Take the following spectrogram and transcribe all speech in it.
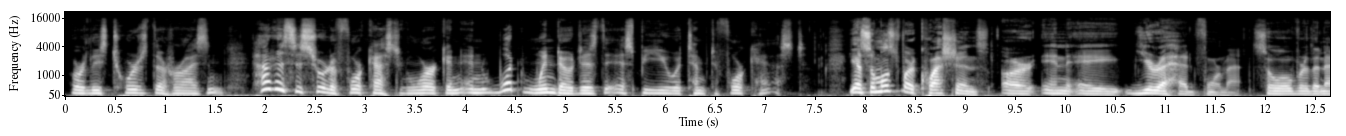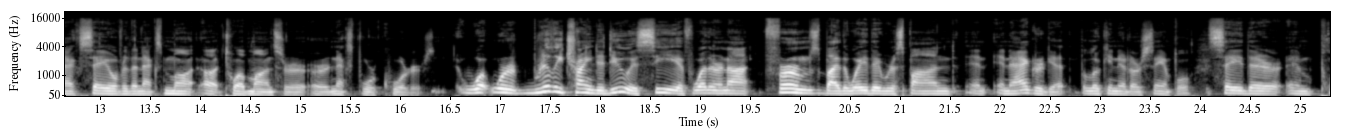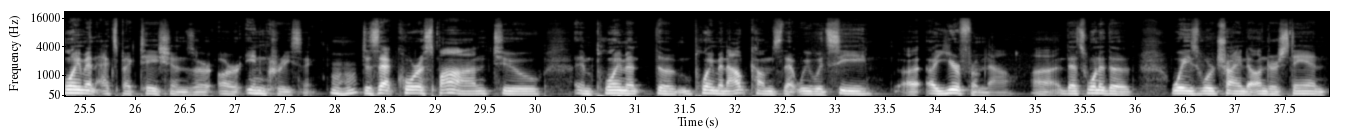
or at least towards the horizon. How does this sort of forecasting work, and, and what window does the SBU attempt to forecast? Yeah, so most of our questions are in a year ahead format. So over the next, say, over the next month, uh, 12 months or, or next four quarters. What we're really trying to do is see if whether or not firms, by the way they respond in, in aggregate, looking at our sample, say their employment expectations are, are increasing. Does that correspond to employment, the employment outcomes that we would see a, year from now. Uh, that's one of the ways we're trying to understand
